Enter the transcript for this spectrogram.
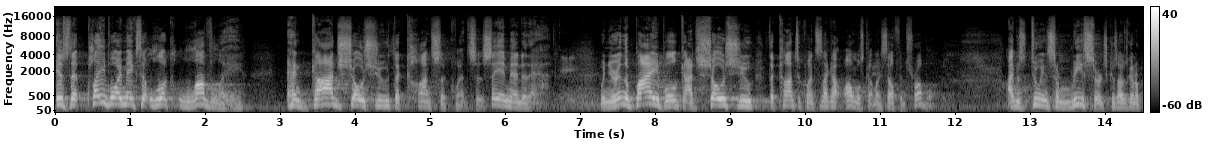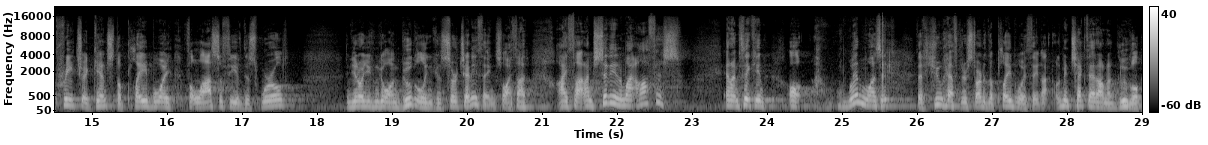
is that Playboy makes it look lovely and God shows you the consequences. Say amen to that. When you're in the Bible, God shows you the consequences. I got, almost got myself in trouble. I was doing some research because I was going to preach against the Playboy philosophy of this world. And you know, you can go on Google and you can search anything. So I thought, I thought, I'm sitting in my office and I'm thinking, oh, when was it that Hugh Hefner started the Playboy thing? Let me check that out on Google.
